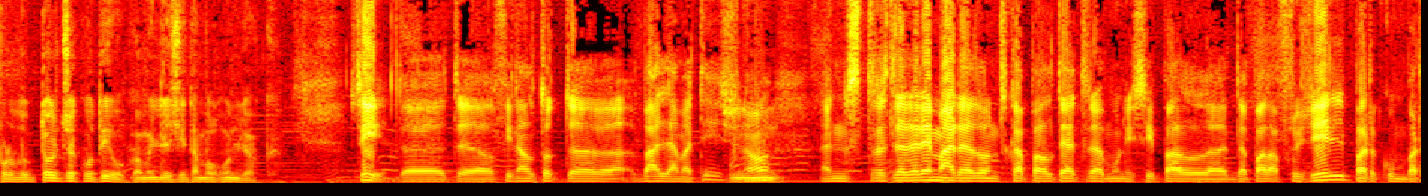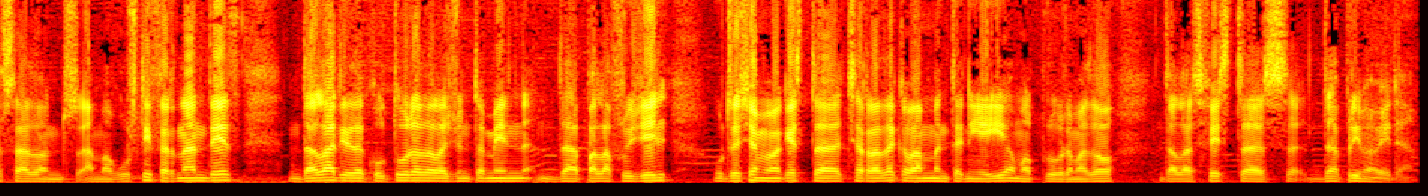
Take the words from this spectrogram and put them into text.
productor executiu, com he llegit en algun lloc. Sí, de, de, al final tot uh, va allà mateix, no? Mm. Ens traslladarem ara doncs, cap al Teatre Municipal de Palafrugell per conversar doncs, amb Agustí Fernández de l'àrea de cultura de l'Ajuntament de Palafrugell. Us deixem amb aquesta xerrada que vam mantenir ahir amb el programador de les festes de primavera.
